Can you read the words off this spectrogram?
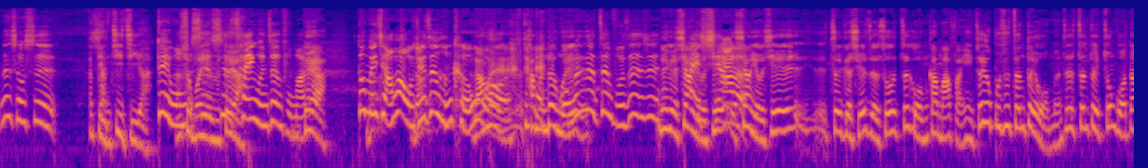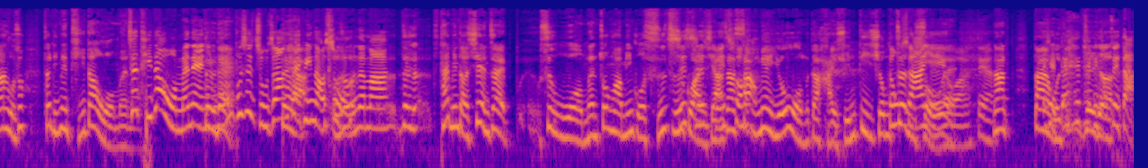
那时候是讲积极啊，对我们是是蔡英文政府嘛？对啊。都没讲话，我觉得这个很可恶。然后他们认为，我们这个政府真的是那个像有些像有些这个学者说，这个我们干嘛反应？这又不是针对我们，这是针对中国。当然我说这里面提到我们，这提到我们呢，对不对？你们不是主张太平岛是我们的吗？这个太平岛现在是我们中华民国实质管辖，它上面有我们的海巡弟兄镇守。东沙也有啊，对啊。那当然，我太平岛最大。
